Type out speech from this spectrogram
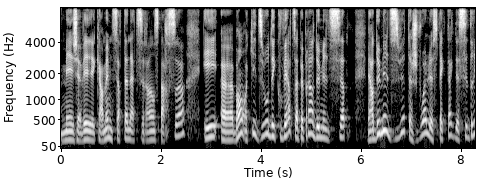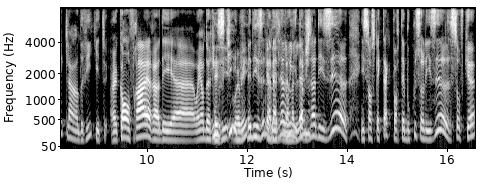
mais j'avais quand même une certaine attirance par ça. Et bon, OK, duo découverte, c'est à peu près en 2017. Mais en 2018, je vois le spectacle de Cédric Landry, qui est un confrère des voyons, de Rimouski, mais des îles de la Madeleine. Oui, il est originaire des îles. Et son spectacle portait beaucoup sur les îles, sauf que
